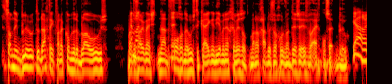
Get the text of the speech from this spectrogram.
Something Blue, toen dacht ik van, dan komt er de blauwe hoes. Maar toen maar- zat ik naar, de volgende hoes te kijken en die hebben net gewisseld. Maar dat gaat dus wel goed, want deze is wel echt ontzettend blue. Ja,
